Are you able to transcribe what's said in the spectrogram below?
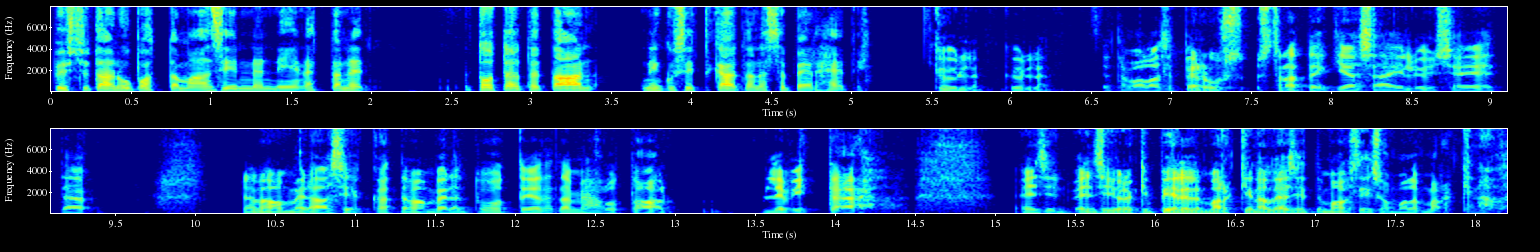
pystytään upottamaan sinne niin, että ne toteutetaan niin kuin sitten käytännössä perheeti. Kyllä, kyllä. Ja tavallaan se perusstrategia säilyy se, että nämä on meidän asiakkaat, tämä on meidän tuottaja, tätä me halutaan levittää ensin, ensin jollekin pienelle markkinalle ja sitten mahdollisesti isommalle markkinalle.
